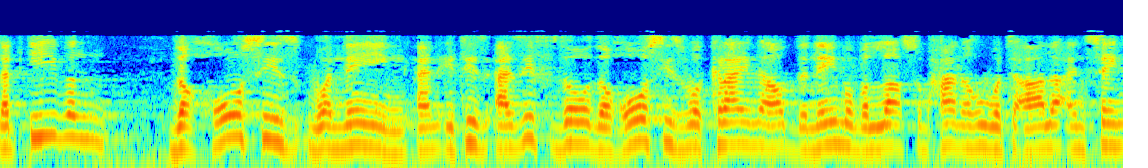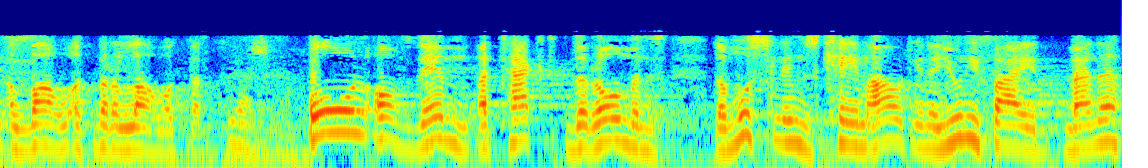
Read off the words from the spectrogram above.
that even the horses were neighing and it is as if though the horses were crying out the name of Allah subhanahu wa ta'ala and saying Allahu Akbar, Allahu Akbar. Yes. All of them attacked the Romans. The Muslims came out in a unified manner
